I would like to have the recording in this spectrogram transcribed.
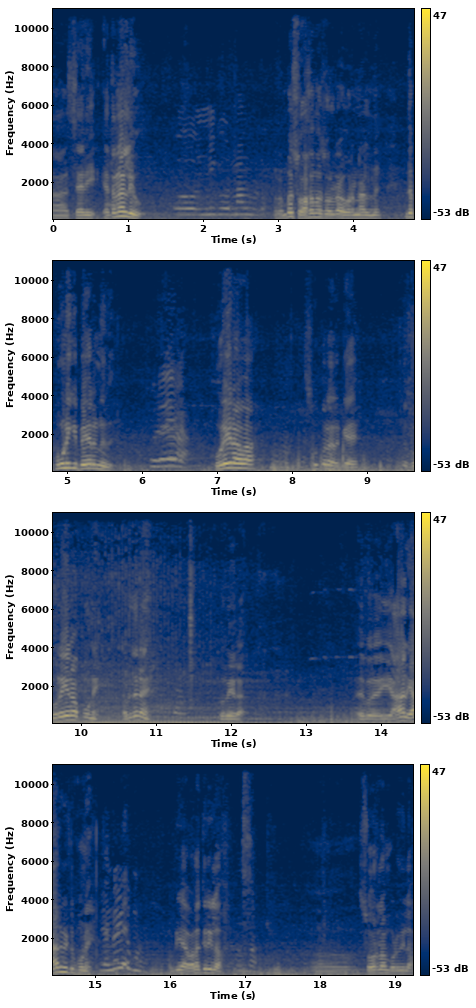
ஆ சரி எத்தனை நாள் லீவ் ஓ இன்னைக்கு ஒரு நாள் மட்டும் ரொம்ப சோகமாக சொல்கிற ஒரு நாள்னு. இந்த பூனைக்கு பேர் என்னது? ஹுரேராவா? சூப்பராக இருக்கே. இது ஹுரேரா பூனை. அப்படிதானே? ஹுரேரா. யார் யார் வீட்டு பூனை? எங்க வீட்டு போனோம் அப்படியா வளர்க்குறீங்களா? சோறுலாம் போடுவீங்களா?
